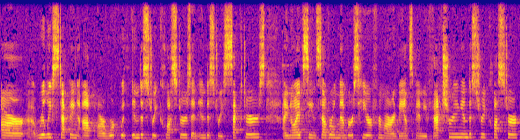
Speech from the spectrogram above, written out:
are uh, really stepping up our work with industry clusters and industry sectors. I know I've seen several members here from our advanced manufacturing industry cluster.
